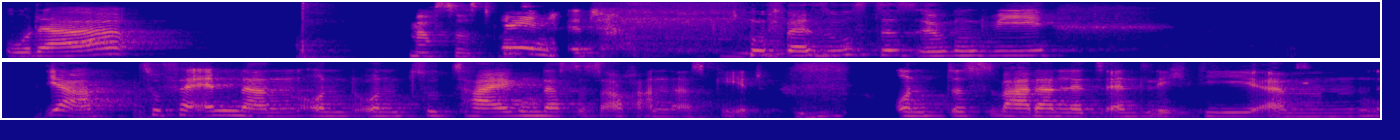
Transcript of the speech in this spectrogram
Oder machst du es change it. Du versuchst es irgendwie ja, zu verändern und, und zu zeigen, dass es auch anders geht. Mhm. Und das war dann letztendlich die, ähm,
